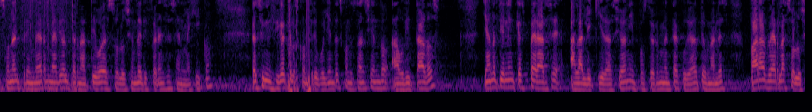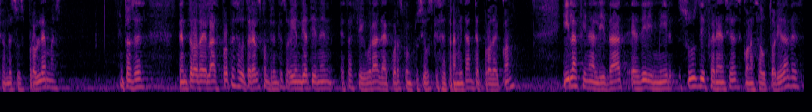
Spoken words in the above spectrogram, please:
son el primer medio alternativo de solución de diferencias en México. Eso significa que los contribuyentes cuando están siendo auditados ya no tienen que esperarse a la liquidación y posteriormente acudir a tribunales para ver la solución de sus problemas. Entonces, dentro de las propias autoridades contribuyentes hoy en día tienen esta figura de acuerdos conclusivos que se tramitan ante PRODECON y la finalidad es dirimir sus diferencias con las autoridades,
